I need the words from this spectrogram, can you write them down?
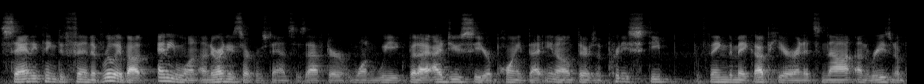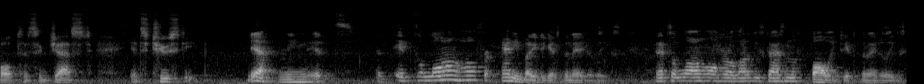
say anything definitive really about anyone under any circumstances after one week, but I, I do see your point that, you know, there's a pretty steep thing to make up here, and it's not unreasonable to suggest it's too steep. Yeah, I mean, it's it's a long haul for anybody to get to the major leagues. And it's a long haul for a lot of these guys in the fall league to get to the major leagues.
